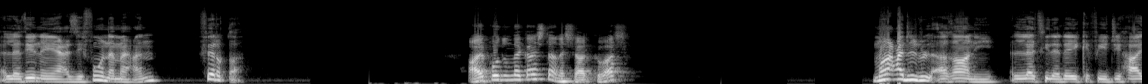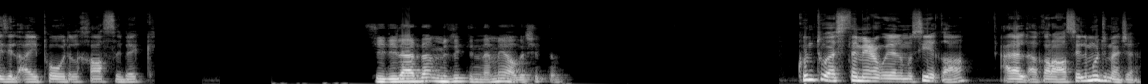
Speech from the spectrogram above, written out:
الذين يعزفون معا فرقة iPod'unda kaç tane şarkı var? ما عدد الأغاني التي لديك في جهاز الآيبود الخاص بك؟ CD'lerden müzik dinlemeye alışıktım. كنت أستمع إلى الموسيقى على الأقراص المدمجة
